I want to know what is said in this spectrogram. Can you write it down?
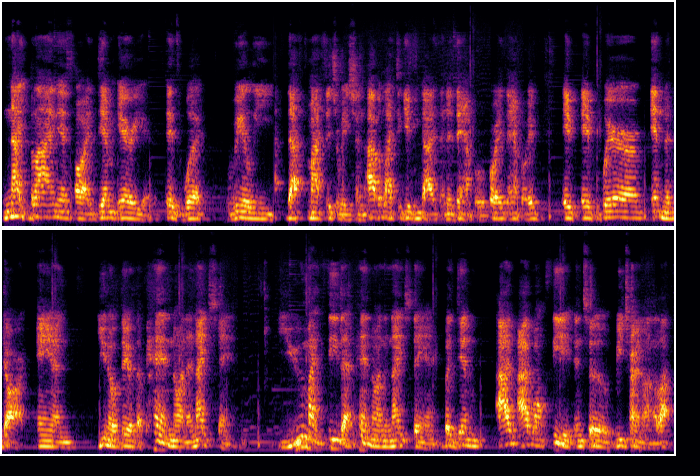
night blindness or dim area is what really that's my situation. I would like to give you guys an example. For example, if if, if we're in the dark and you know there's a pen on a nightstand, you might see that pen on the nightstand, but then I, I won't see it until we turn on the light.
